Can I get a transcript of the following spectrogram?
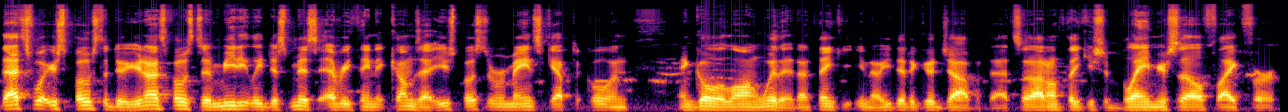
that's what you're supposed to do. You're not supposed to immediately dismiss everything that comes at you. You're supposed to remain skeptical and and go along with it. I think you know you did a good job with that. So I don't think you should blame yourself like for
